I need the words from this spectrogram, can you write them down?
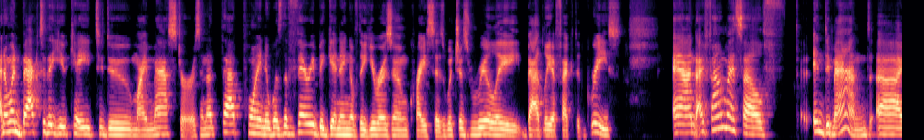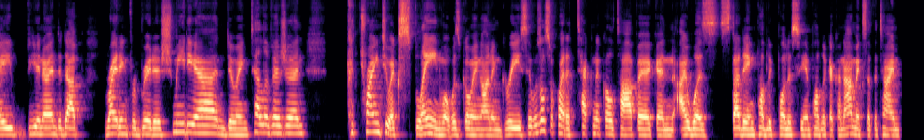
And I went back to the UK to do my master's. And at that point, it was the very beginning of the Eurozone crisis, which has really badly affected Greece. And I found myself in demand. I, you know, ended up writing for British media and doing television, c- trying to explain what was going on in Greece. It was also quite a technical topic, and I was studying public policy and public economics at the time.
